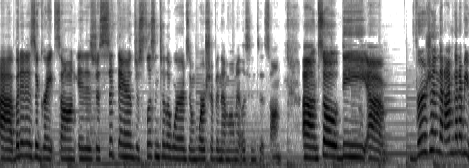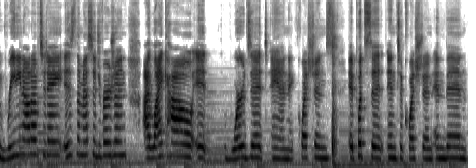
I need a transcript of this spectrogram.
uh, but it is a great song. It is just sit there, just listen to the words and worship in that moment, listen to the song. Um, so the. Um, version that I'm going to be reading out of today is the message version. I like how it words it and it questions it puts it into question. And then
